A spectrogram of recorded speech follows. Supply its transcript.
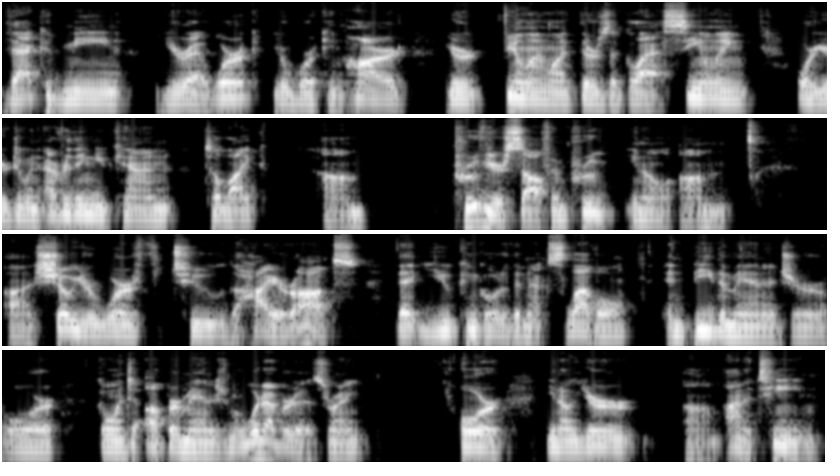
That could mean you're at work, you're working hard, you're feeling like there's a glass ceiling, or you're doing everything you can to like um, prove yourself, and prove, you know, um, uh, show your worth to the higher ups that you can go to the next level and be the manager or go into upper management, whatever it is, right? Or, you know, you're um, on a team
